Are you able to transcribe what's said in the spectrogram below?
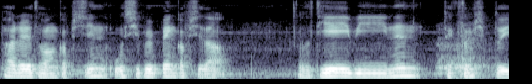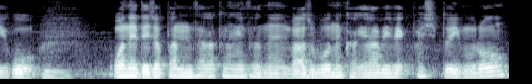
28을 더한 값인 50을 뺀 값이다. 그래서 DAB는 130도이고 음, 원에 내접하는 사각형에서는 마주보는 각의 합이 180도이므로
